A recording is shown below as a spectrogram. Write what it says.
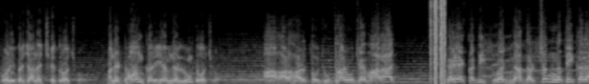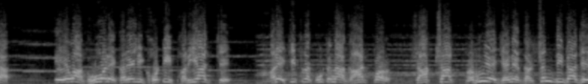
ભોળી પ્રજાને છેતરો છો અને ઢોંગ કરી એમને લૂંટો છો. આ હળહળતું જૂઠાણું છે મહારાજ. જેણે કદી સૂરજના દર્શન નથી કર્યા. એવા ઘુવડે કરેલી ખોટી ફરિયાદ છે. અરે ચિત્રકૂટના ઘાટ પર સાક્ષાત પ્રભુએ જેને દર્શન દીધા છે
